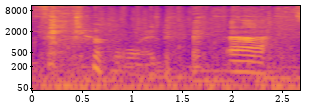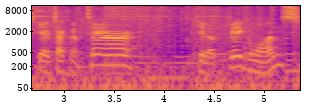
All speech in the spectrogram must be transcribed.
Thank you, Lord. Uh, a Techno Terror, get a big ones,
